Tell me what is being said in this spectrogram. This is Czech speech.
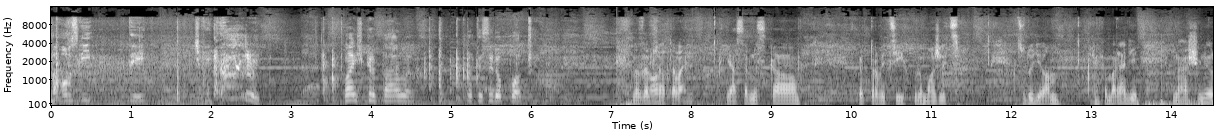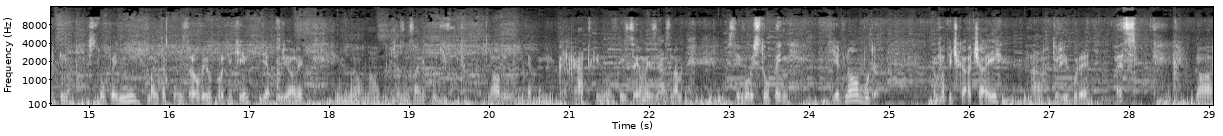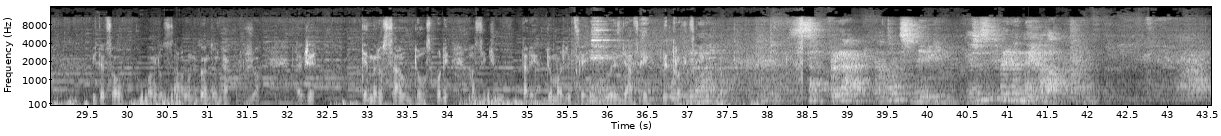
Laborský, ty. Máš krpále. A ty si dopad. Nazdar přátelé, já jsem dneska v Petrovicích u Domažlic. Co tu dělám? Kamarádi náš junior tu na vystoupení, mají takovou zdravou pro děti, kde udělali, no a přišel jsem se na ně podívat. No a vy uvidíte takový krátký, no, takový zajímavý záznam z těch vystoupení. Jedno bude vapička a čaj a druhý bude pes. No a víte co, pojďme do sálu, nebudeme to nějak prodlužovat, takže jdeme do sálu do hospody hasičů, tady domažlických, ujezdáckých Petrovických. Sakra, já to moc nevidím. Já jsem si ty nechala.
